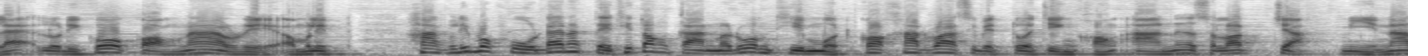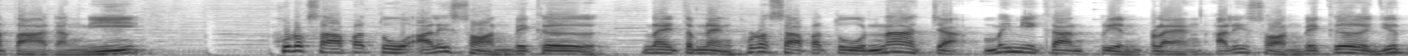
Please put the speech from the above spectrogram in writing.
และโรดิโกกองหน้าเรอัลมาริดหากลิเวอร์พูลได้นักเตะที่ต้องการมาร่วมทีมหมดก็คาดว่า 11 ตัวจริงของอาร์เนอร์สล็อตจะมีหน้าตาดังนี้ ผู้รักษาประตูอลิสันเบเกอร์ ในตำแหน่งผู้รักษาประตูน่าจะไม่มีการเปลี่ยนแปลงอลิสันเบเกอร์ยึด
